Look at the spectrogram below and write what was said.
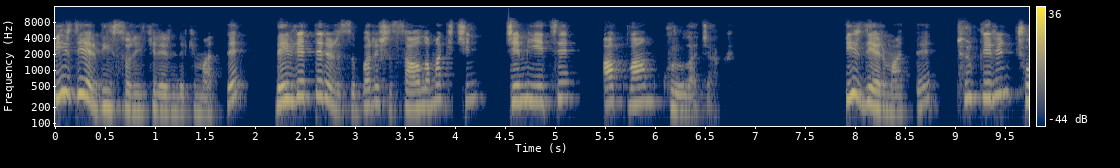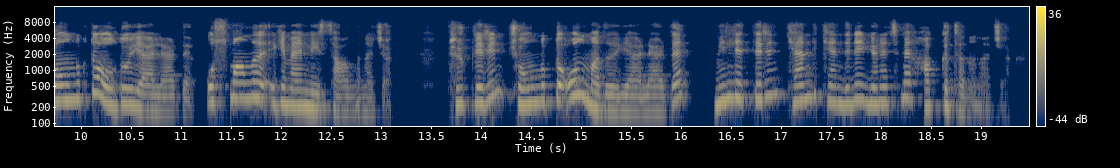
Bir diğer Wilson ilkelerindeki madde, devletler arası barışı sağlamak için cemiyeti akvam kurulacak. Bir diğer madde, Türklerin çoğunlukta olduğu yerlerde Osmanlı egemenliği sağlanacak. Türklerin çoğunlukta olmadığı yerlerde milletlerin kendi kendine yönetme hakkı tanınacak.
